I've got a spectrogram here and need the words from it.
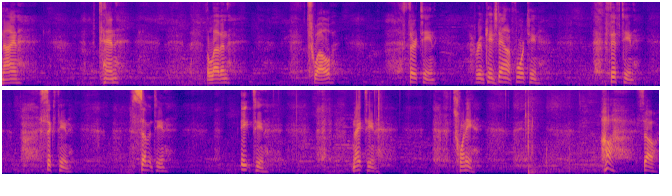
Nine, 10, 11, 12, 13. Rib cage down, 14, 15, 16, 17, 18, 19, 20. so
